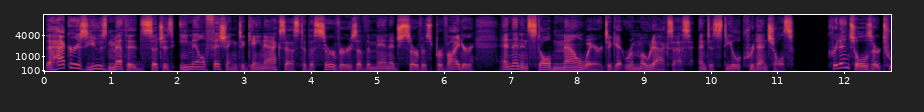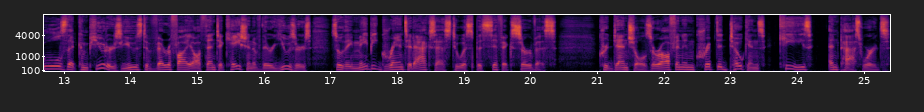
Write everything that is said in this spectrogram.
The hackers used methods such as email phishing to gain access to the servers of the managed service provider and then installed malware to get remote access and to steal credentials. Credentials are tools that computers use to verify authentication of their users so they may be granted access to a specific service. Credentials are often encrypted tokens, keys, and passwords.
